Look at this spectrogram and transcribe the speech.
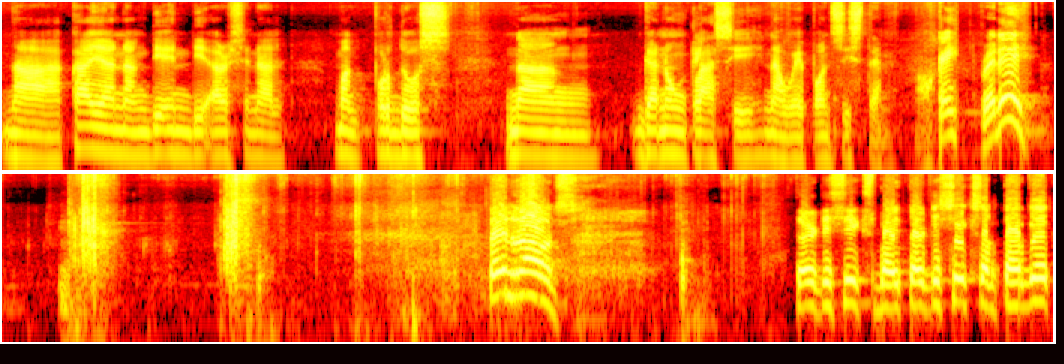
na kaya ng DND Arsenal mag-produce ng ganong klase na weapon system. Okay? Ready? 10 rounds. 36 by 36 ang target.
